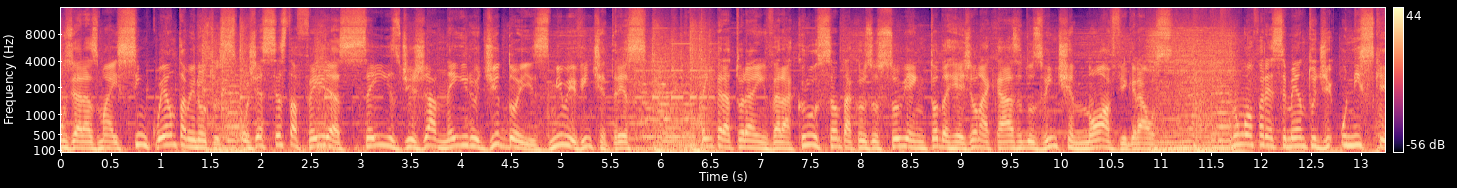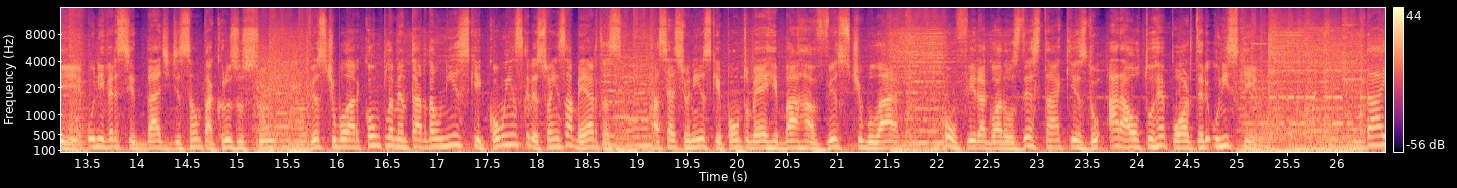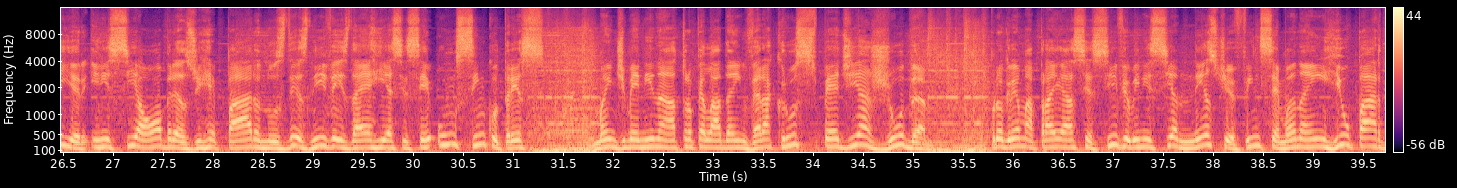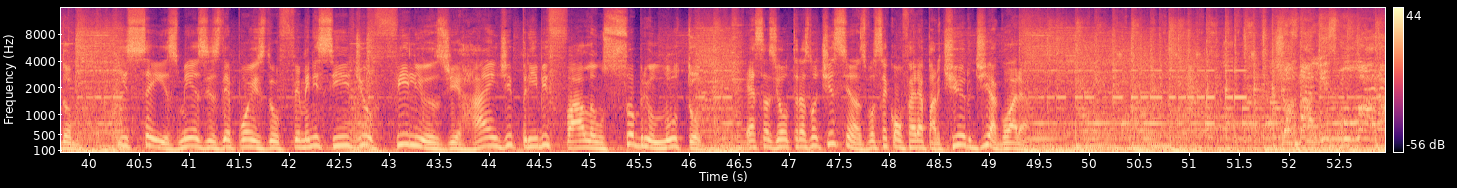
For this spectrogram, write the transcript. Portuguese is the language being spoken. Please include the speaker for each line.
Speaker 1: 11 horas mais 50 minutos. Hoje é sexta-feira, 6 de janeiro de 2023. Temperatura em Veracruz, Santa Cruz do Sul e em toda a região na casa dos 29 graus. Num oferecimento de Unisque, Universidade de Santa Cruz do Sul, vestibular complementar da Unisque com inscrições abertas. Acesse unisque.br barra vestibular. Confira agora os destaques do Arauto Repórter Unisque. Dyer inicia obras de reparo nos desníveis da RSC 153. Mãe de menina atropelada em Veracruz pede ajuda. Programa Praia Acessível inicia neste fim de semana em Rio Pardo. E seis meses depois do feminicídio, filhos de e Pribe falam sobre o luto. Essas e outras notícias você confere a partir de agora.
Speaker 2: Jornalismo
